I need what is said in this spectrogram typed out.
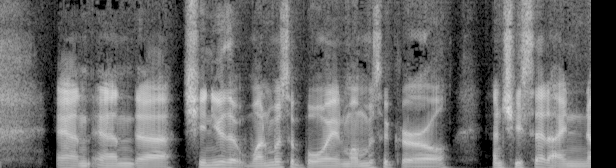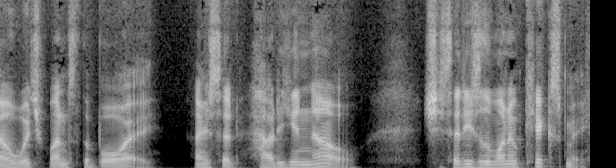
and and uh, she knew that one was a boy and one was a girl. And she said, "I know which one's the boy." I said, "How do you know?" She said, "He's the one who kicks me."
